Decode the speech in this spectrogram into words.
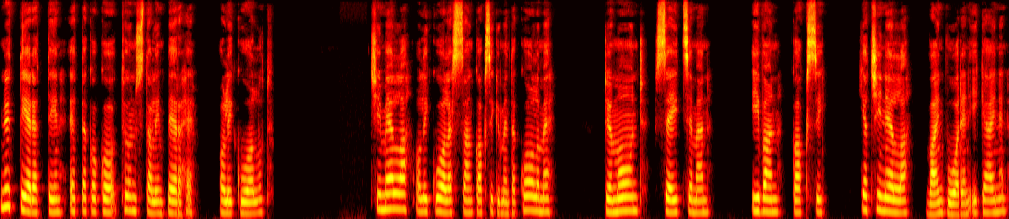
Nyt tiedettiin, että koko Tunstalin perhe oli kuollut. Chimella oli kuollessaan 23, Demond 7, Ivan 2 ja Chinella vain vuoden ikäinen.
